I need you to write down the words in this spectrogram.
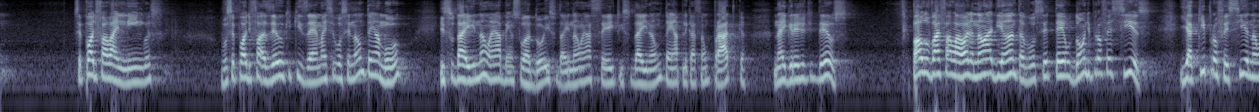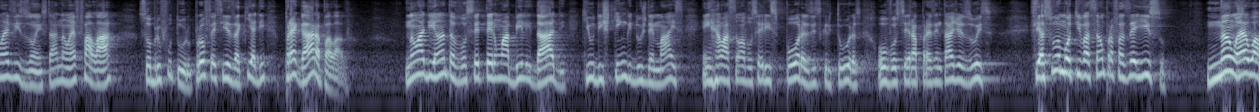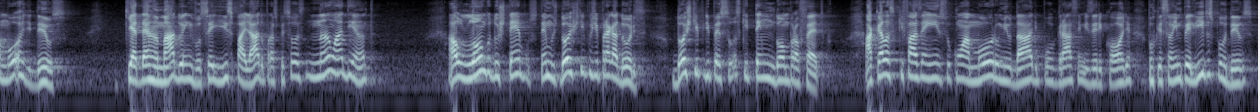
Você pode falar em línguas, você pode fazer o que quiser, mas se você não tem amor, isso daí não é abençoador, isso daí não é aceito, isso daí não tem aplicação prática na igreja de Deus. Paulo vai falar: olha, não adianta você ter o dom de profecias. E aqui profecia não é visões, tá? Não é falar sobre o futuro. Profecias aqui é de pregar a palavra. Não adianta você ter uma habilidade que o distingue dos demais em relação a você expor as Escrituras ou você apresentar Jesus. Se a sua motivação para fazer isso não é o amor de Deus, que é derramado em você e espalhado para as pessoas, não adianta. Ao longo dos tempos, temos dois tipos de pregadores, dois tipos de pessoas que têm um dom profético. Aquelas que fazem isso com amor, humildade, por graça e misericórdia, porque são impelidos por Deus.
